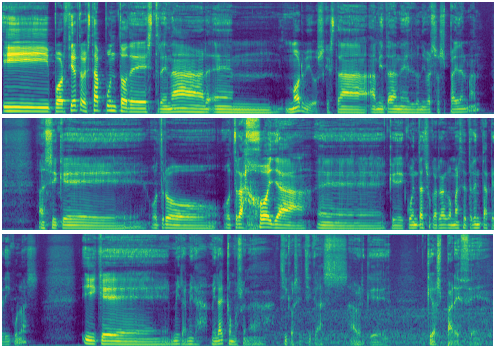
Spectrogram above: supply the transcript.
Y por cierto, que está a punto de estrenar em, Morbius, que está ambientada en el universo Spider-Man. Así que otro, otra joya eh, que cuenta en su carrera con más de 30 películas. Y que, mira, mira, mirad cómo suena, chicos y chicas. A ver qué, qué os parece.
